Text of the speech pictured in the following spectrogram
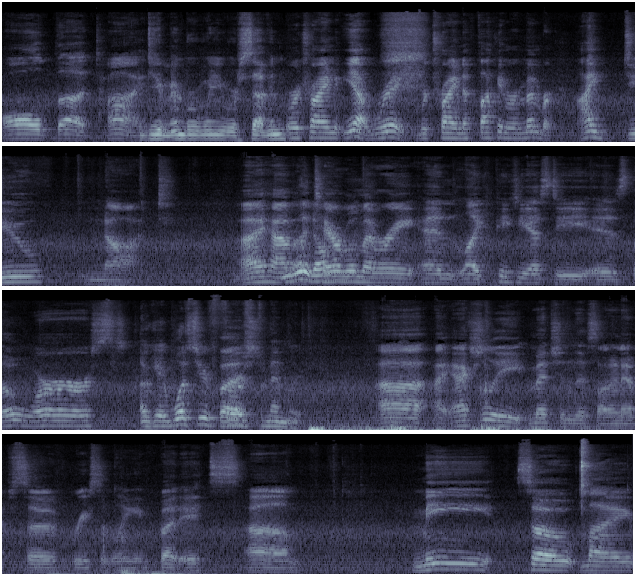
all the time. Do you remember when you were seven? We're trying to, yeah, right. We're trying to fucking remember. I do not. I have really a terrible remember? memory, and like PTSD is the worst. Okay, what's your But- first memory? Uh, I actually mentioned this on an episode recently, but it's um, me. So my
